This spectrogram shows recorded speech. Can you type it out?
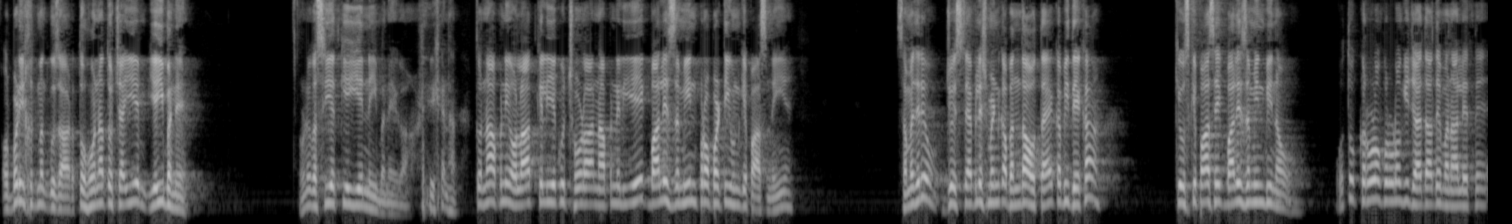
اور بڑی خدمت گزار، تو ہونا تو چاہیے، یہی بنے۔ انہوں نے وسیعت کی، یہ نہیں بنے گا، ٹھیک ہے نا۔ تو نہ اپنی اولاد کے لیے کچھ چھوڑا، نہ اپنے لیے، ایک بالش زمین پراپرٹی ان کے پاس نہیں ہے۔ سمجھ رہے ہو؟ جو اسٹیبلشمنٹ کا بندہ ہوتا ہے، کبھی دیکھا؟ کہ اس کے پاس ایک بالش زمین بھی نہ ہو۔ وہ تو کروڑوں کروڑوں کی جائیدادیں بنا لیتے ہیں۔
